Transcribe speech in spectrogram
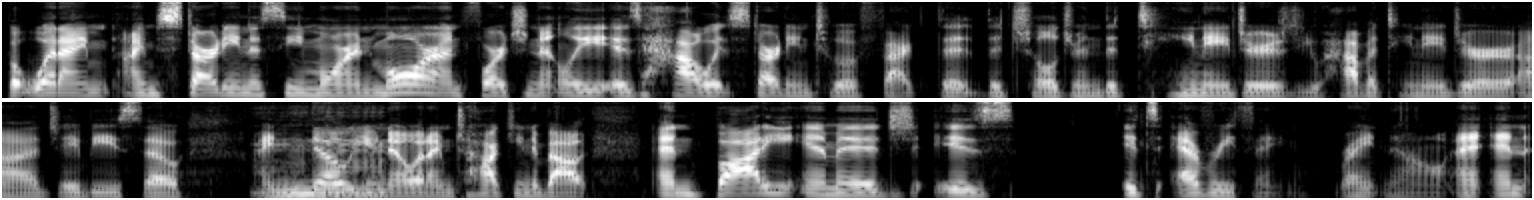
But what I'm I'm starting to see more and more, unfortunately, is how it's starting to affect the the children, the teenagers. You have a teenager, uh, JB, so I know you know what I'm talking about. And body image is it's everything right now. And, and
